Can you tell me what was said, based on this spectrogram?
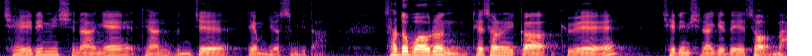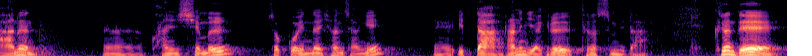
재림 신앙에 대한 문제 때문이었습니다. 사도 바울은 데살로니가 교회에 재림 신학에 대해서 많은 어, 관심을 쏟고 있는 현상이 있다라는 이야기를 들었습니다. 그런데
